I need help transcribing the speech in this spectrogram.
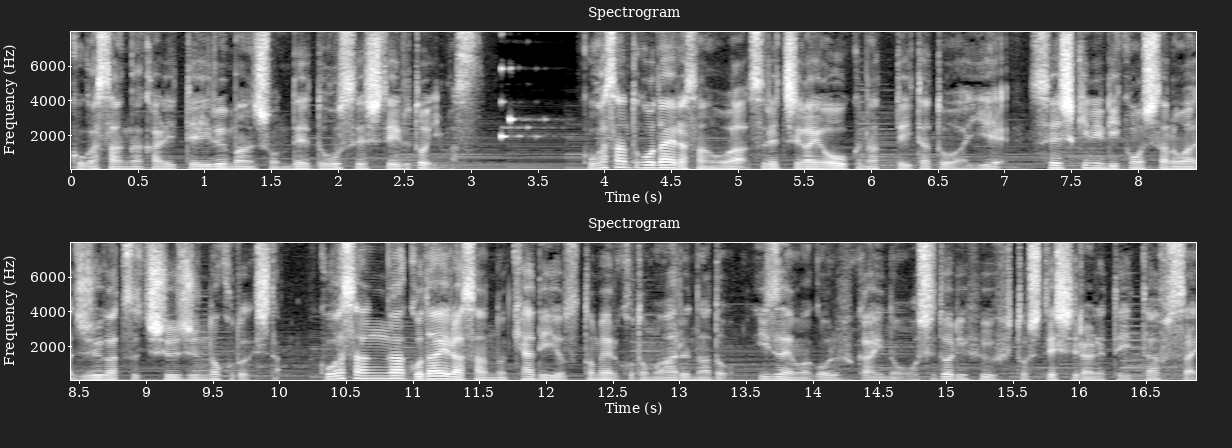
古賀さんが借りているマンションで同棲しているといいます。古賀さんと小平さんはすれ違いが多くなっていたとはいえ、正式に離婚したのは10月中旬のことでした。古賀さんが小平さんのキャディを務めることもあるなど、以前はゴルフ界のおしどり夫婦として知られていた夫妻。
